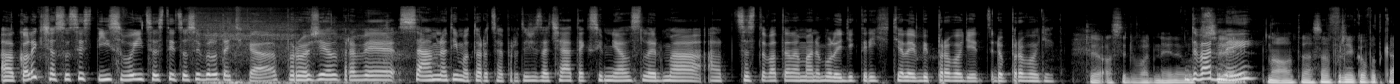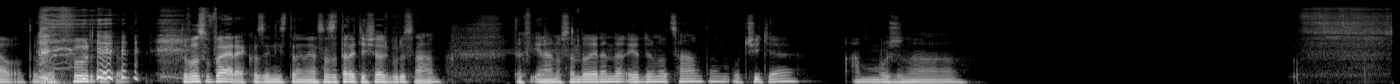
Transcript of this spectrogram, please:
A kolik času si z té svojí cesty, co jsi byl teďka, prožil právě sám na té motorce, protože začátek si měl s lidma a cestovatelema nebo lidi, kteří chtěli vyprovodit, doprovodit. To je asi dva dny. Nebo Dva tři. dny? No, to já jsem furt někoho potkával. To bylo furt jako, to bylo super jako z jedné strany. Já jsem se teda těšil, až budu sám. Tak v Iránu jsem byl jeden, den- jeden noc sám tam určitě. A možná v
